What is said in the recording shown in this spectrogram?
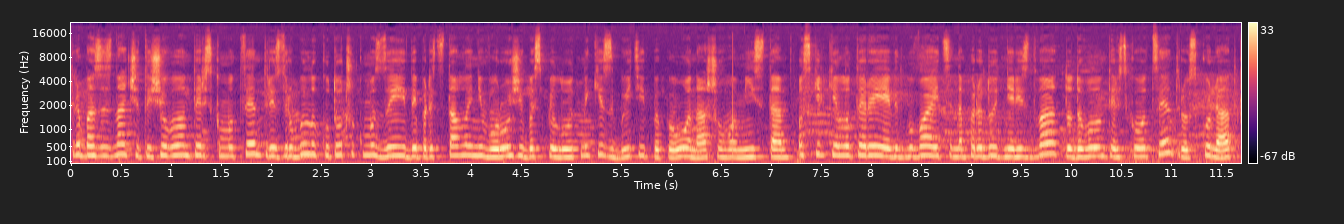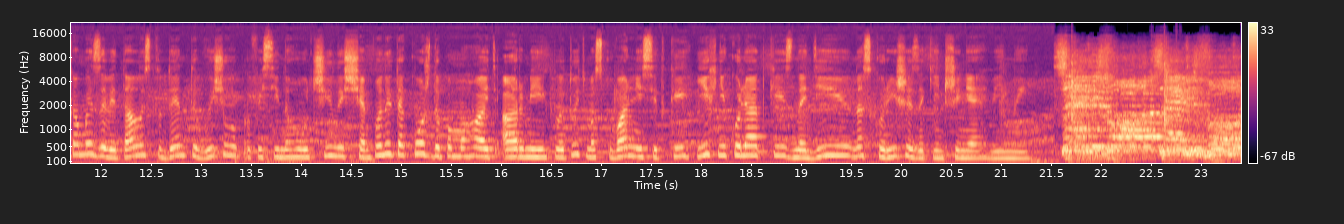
Треба зазначити, що в волонтерському центрі зробили куточок музею, де представлені ворожі безпілотники, збиті ППО нашого міста. Оскільки лотерея відбувається напередодні Різдва, то до волонтерського центру з колядками завітали студенти вищого професійного училища. Вони також допомагають армії, плетуть маскувальні сітки. Їхні колядки з надією на скоріше закінчення війни. Це різдво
